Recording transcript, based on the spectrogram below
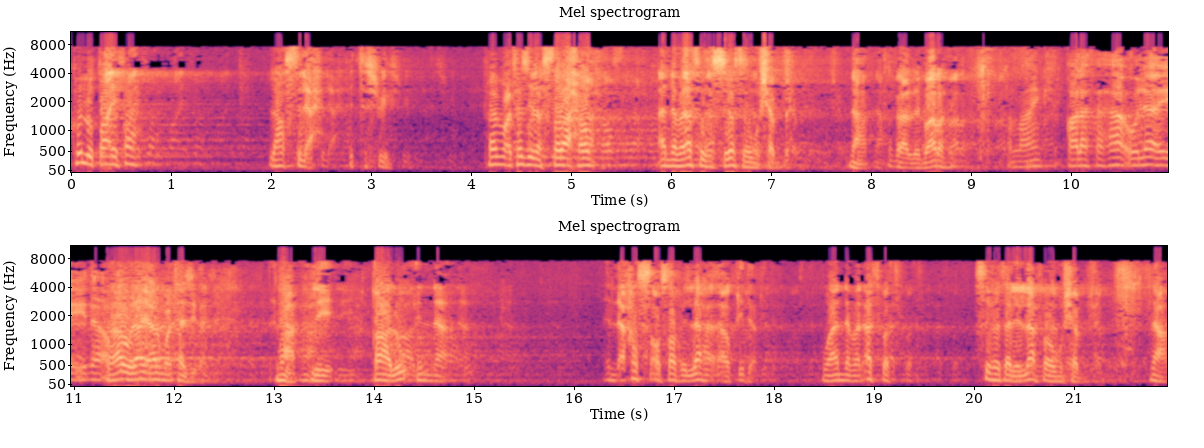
كل طائفة لها اصطلاح بالتشبيه. فالمعتزلة اصطلاحهم أن من أثبت الصفات هو مشبه. نعم تقرأ العبارة. الله عنك. قال فهؤلاء إذا فهؤلاء المعتزلة. نعم قالوا إن إن أخص أوصاف الله القدم وأن من أثبت صفة لله فهو مشبه. نعم.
